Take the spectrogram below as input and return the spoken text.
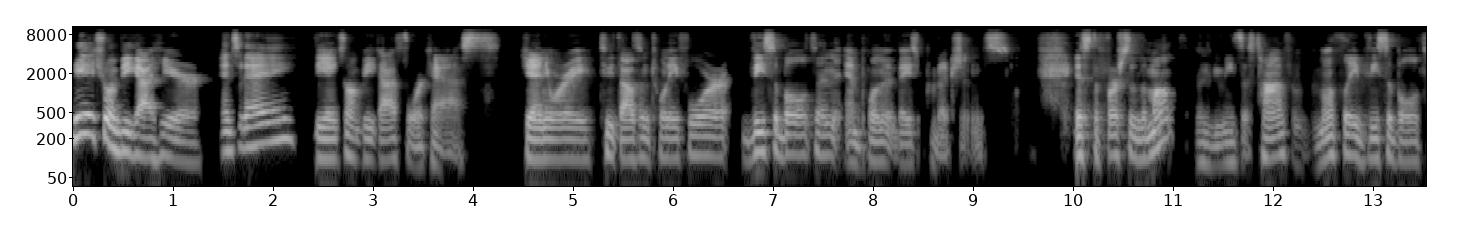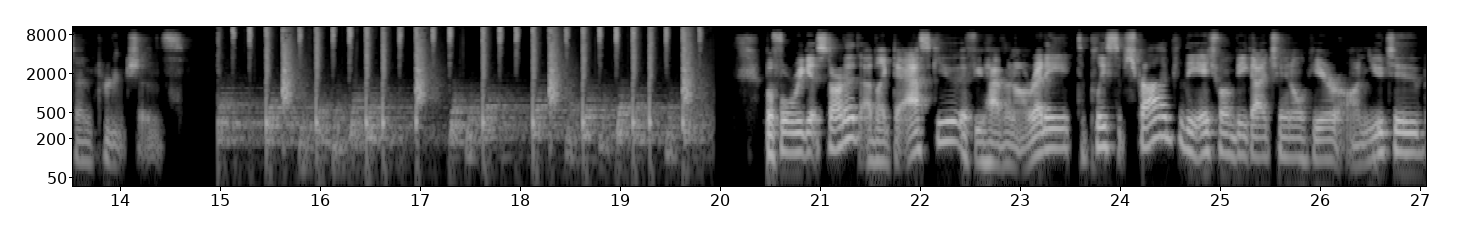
The H1B guy here, and today the H1B guy forecasts January 2024 Visa Bulletin employment based predictions. It's the first of the month, and it means it's time for monthly Visa Bulletin predictions. Before we get started, I'd like to ask you, if you haven't already, to please subscribe to the H1B Guy channel here on YouTube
